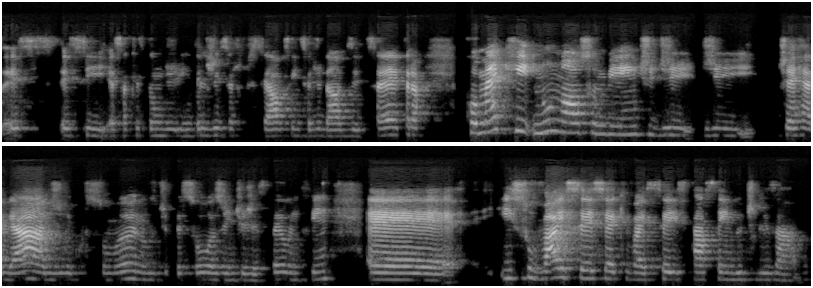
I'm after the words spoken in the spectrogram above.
esse, esse, essa questão de inteligência artificial, ciência de dados, etc. Como é que no nosso ambiente de, de, de RH, de recursos humanos, de pessoas, gente de gestão, enfim, é, isso vai ser, se é que vai ser, está sendo utilizado?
